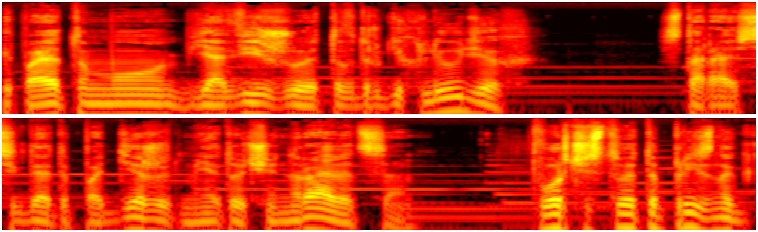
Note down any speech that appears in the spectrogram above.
И поэтому я вижу это в других людях, стараюсь всегда это поддерживать, мне это очень нравится. Творчество — это признак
